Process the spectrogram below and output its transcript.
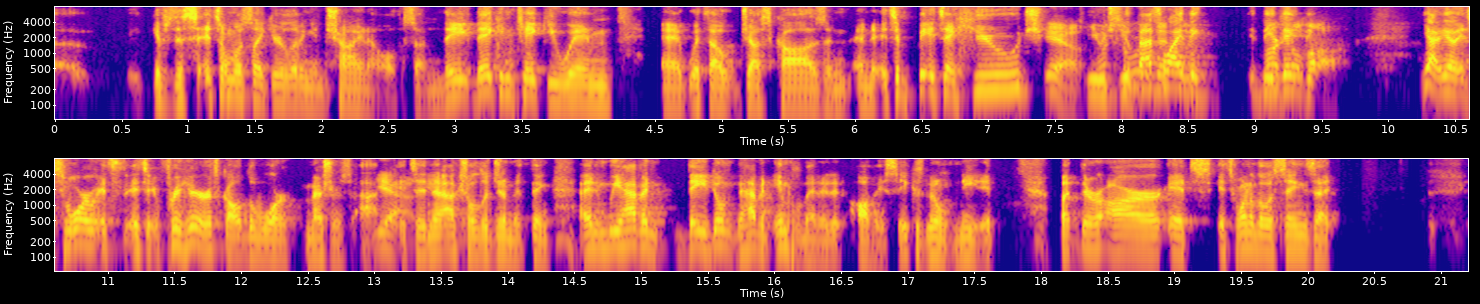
gives this. It's almost like you're living in China all of a sudden. They they can take you in uh, without just cause, and and it's a it's a huge yeah, huge deal. That's why the they. They, they, law. yeah, yeah, it's war. It's it's for here. It's called the War Measures Act. Yeah, it's an yeah, actual legitimate thing, and we haven't. They don't they haven't implemented it obviously because we don't need it. But there are. It's it's one of those things that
